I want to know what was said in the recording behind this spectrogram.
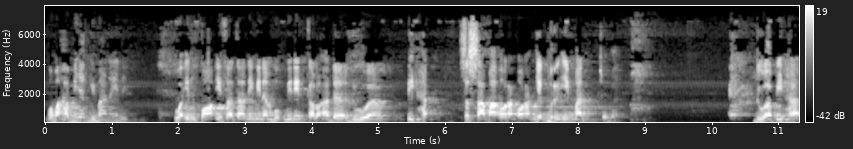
memahaminya gimana ini? Wa in ta'ifatani minal mu'minin kalau ada dua pihak sesama orang-orang yang beriman, coba. Dua pihak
